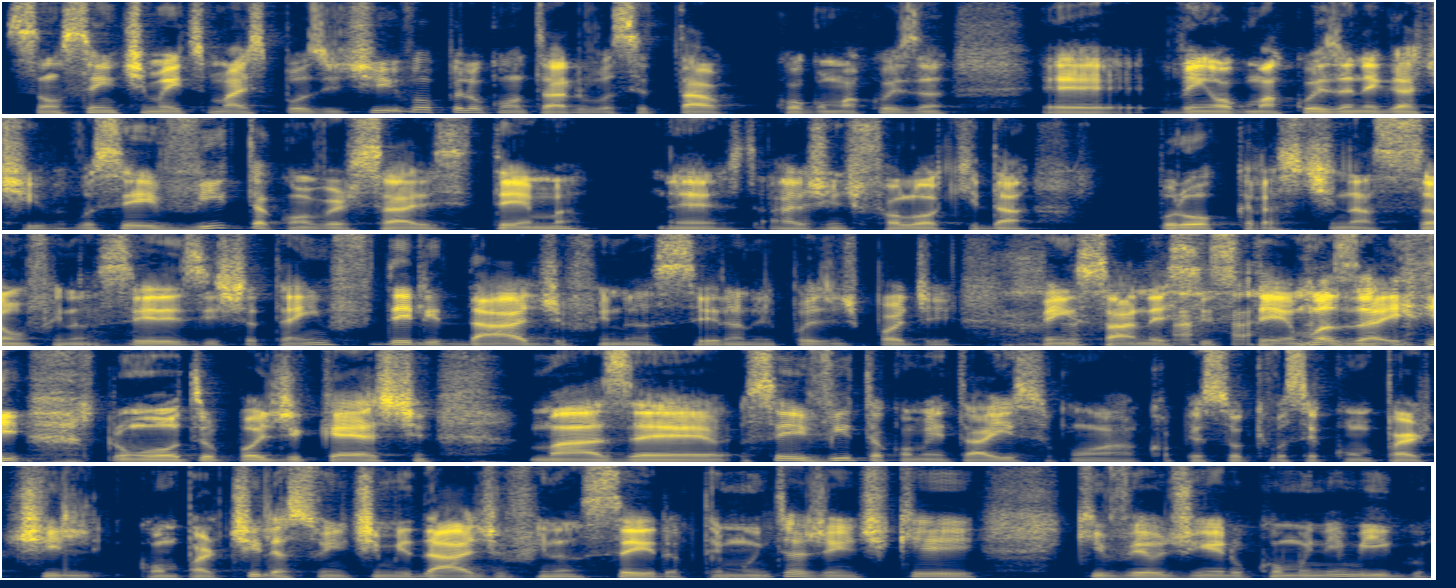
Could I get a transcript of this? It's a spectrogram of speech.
São sentimentos mais positivos ou, pelo contrário, você está com alguma coisa, é, vem alguma coisa negativa? Você evita conversar esse tema, né? A gente falou aqui da procrastinação financeira, existe até infidelidade financeira, né? Depois a gente pode pensar nesses temas aí para um outro podcast, mas é, você evita comentar isso com a, com a pessoa que você compartilha, compartilha a sua intimidade financeira. Tem muita gente que, que vê o dinheiro como inimigo.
